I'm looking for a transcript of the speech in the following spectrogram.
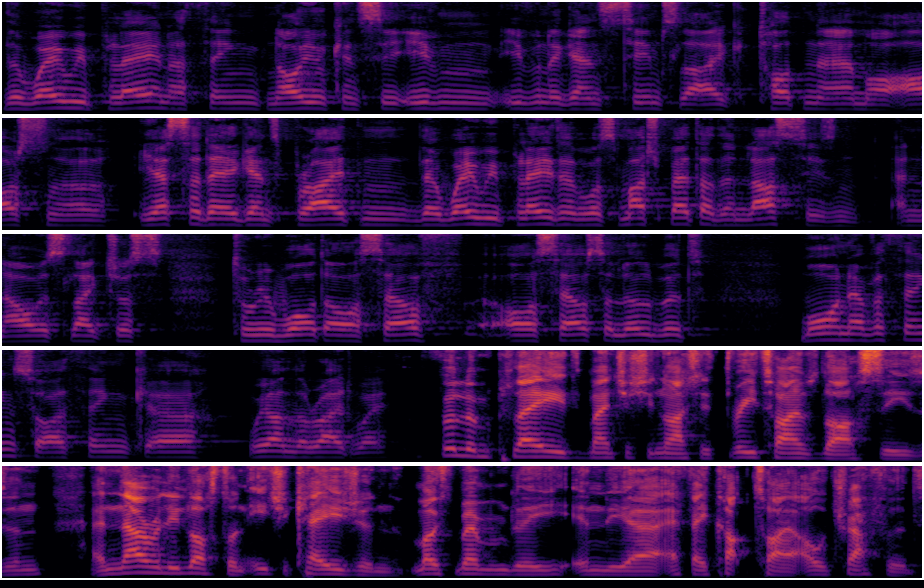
the way we play, and I think now you can see even even against teams like Tottenham or Arsenal. Yesterday against Brighton, the way we played it was much better than last season, and now it's like just to reward ourselves ourselves a little bit more and everything. So I think uh, we're on the right way. Fulham played Manchester United three times last season and narrowly lost on each occasion, most memorably in the uh, FA Cup tie at Old Trafford.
